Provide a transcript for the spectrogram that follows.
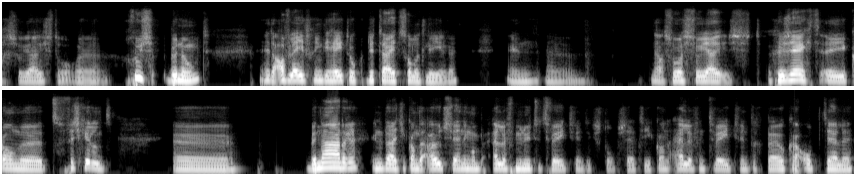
11.22 zojuist door eh, Guus benoemd. Eh, De aflevering die heet ook De tijd zal het leren. En eh, nou, zoals zojuist gezegd, je kan het verschillend benaderen. Inderdaad, je kan de uitzending op 11 minuten 22 stopzetten. Je kan 11 en 22 bij elkaar optellen.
